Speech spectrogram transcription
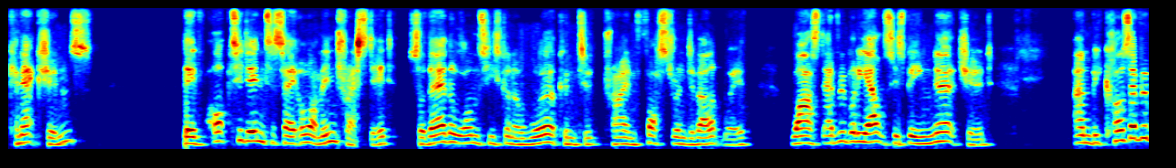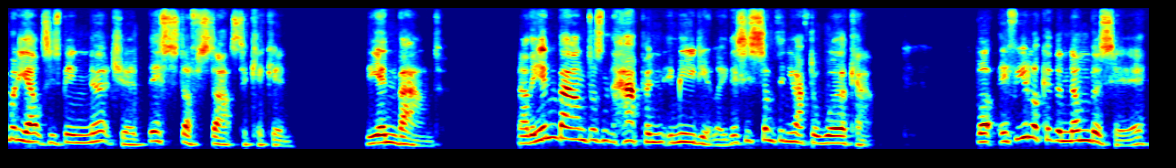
connections. They've opted in to say, oh, I'm interested. So they're the ones he's going to work and to try and foster and develop with whilst everybody else is being nurtured. And because everybody else is being nurtured, this stuff starts to kick in, the inbound. Now, the inbound doesn't happen immediately. This is something you have to work at. But if you look at the numbers here,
